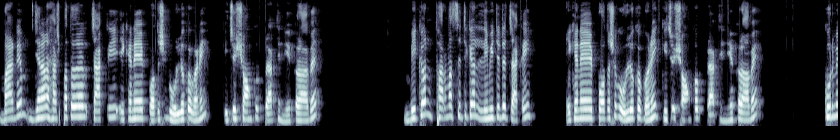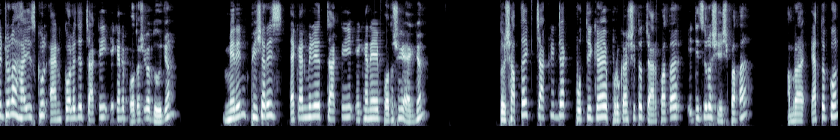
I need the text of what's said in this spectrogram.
বারডেম জেনারেল হাসপাতালের চাকরি এখানে পদসংখ্যা উল্লেখ করে কিছু সংখ্যক প্রার্থী নিয়োগ করা হবে। বিকন ফার্মাসিউটিক্যাল লিমিটেডের চাকরি এখানে পদসংখ্যা উল্লেখ করে কিছু সংখ্যক প্রার্থী নিয়োগ করা হবে। কুর্মিটোলা হাই স্কুল অ্যান্ড কলেজের চাকরি এখানে পদসংখ্যা দুইজন। মেরিন ফিশারিজ একাডেমির চাকরি এখানে পদসংখ্যা একজন। তো সাপ্তাহিক চাকরির ডাক পত্রিকায় প্রকাশিত চার পাতার, এটি ছিল শেষ পাতা। আমরা এতক্ষণ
